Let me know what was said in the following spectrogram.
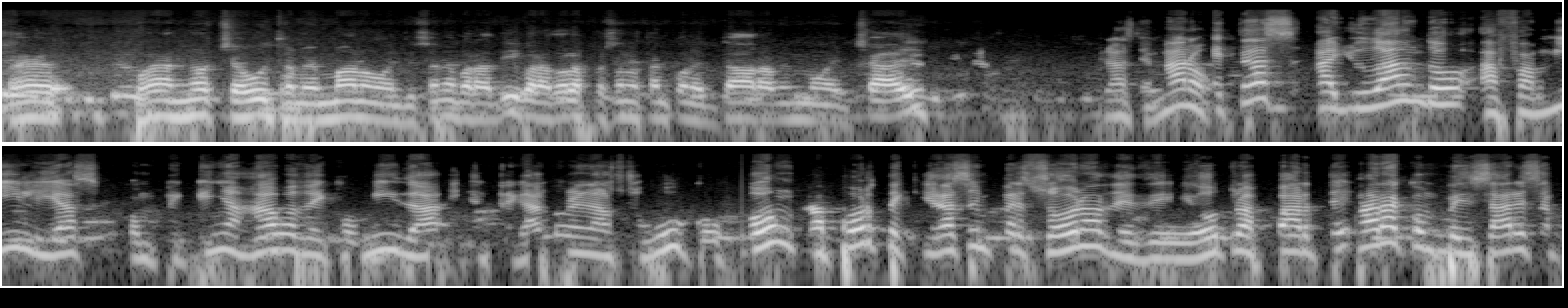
Eh, buenas noches, Ultra, mi hermano. Bendiciones para ti, para todas las personas que están conectadas ahora mismo en el chat. Gracias, hermano. Estás ayudando a familias con pequeñas habas de comida y entregándole a su buco con aportes que hacen personas desde otras partes para compensar esa,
